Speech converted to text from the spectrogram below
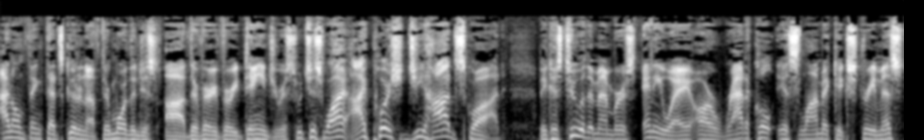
I don't think that's good enough. They're more than just odd. They're very, very dangerous, which is why I push Jihad Squad because two of the members, anyway, are radical Islamic extremists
